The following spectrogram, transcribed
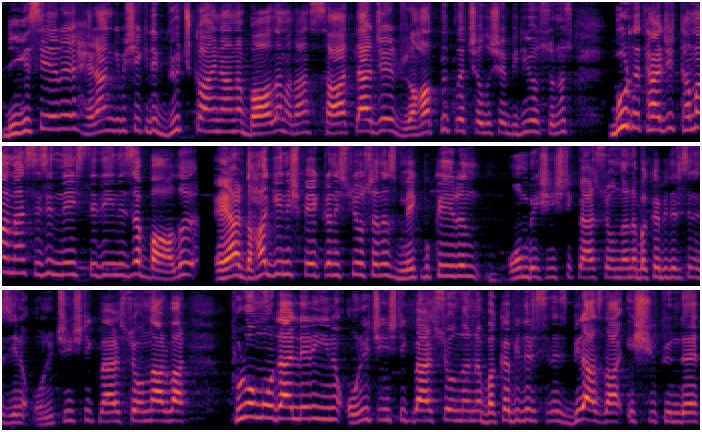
Bilgisayarı herhangi bir şekilde güç kaynağına bağlamadan saatlerce rahatlıkla çalışabiliyorsunuz. Burada tercih tamamen sizin ne istediğinize bağlı. Eğer daha geniş bir ekran istiyorsanız MacBook Air'ın 15 inçlik versiyonlarına bakabilirsiniz. Yine 13 inçlik versiyonlar var. Pro modellerin yine 13 inçlik versiyonlarına bakabilirsiniz. Biraz daha iş yükünde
